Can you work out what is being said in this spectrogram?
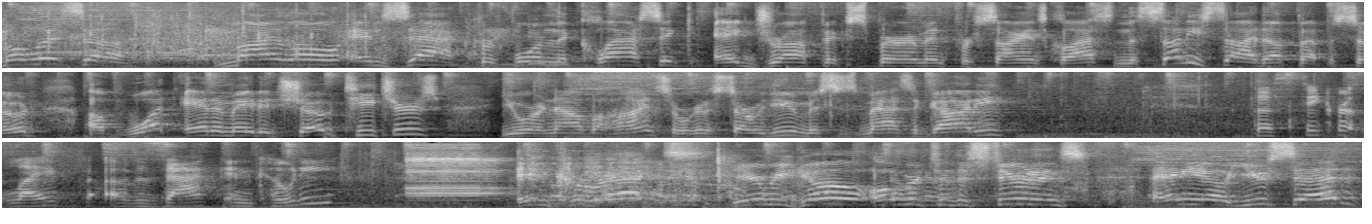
Melissa, Milo, and Zach performed the classic egg drop experiment for science class in the Sunny Side Up episode of what animated show? Teachers, you are now behind, so we're going to start with you, Mrs. Mazzagatti. The Secret Life of Zach and Cody. Incorrect. Here we go. Over to the students. Ennio, you said?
